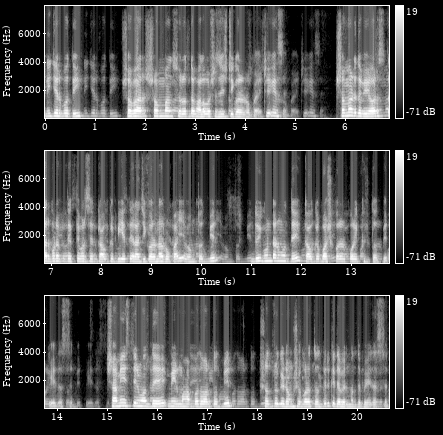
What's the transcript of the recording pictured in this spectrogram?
নিজের প্রতি নিজের প্রতি সবার সম্মান শ্রদ্ধা ভালোবাসা সৃষ্টি করার উপায়। ঠিক আছে? ঠিক আছে? সম্মানিত ভিউয়ার্স তারপরে দেখতে পাচ্ছেন কাউকে বিয়েতে রাজি করানোর উপায় এবং তদবির। দুই ঘণ্টার মধ্যে কাউকে বশ করার পরীক্ষিত তদবির পেয়ে যাচ্ছেন স্বামী স্ত্রীর মধ্যে মিল মহাব্বত হওয়ার তদবির। শত্রুকে ধ্বংস করার তদবির কিতাবের মধ্যে পেয়ে যাচ্ছেন।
